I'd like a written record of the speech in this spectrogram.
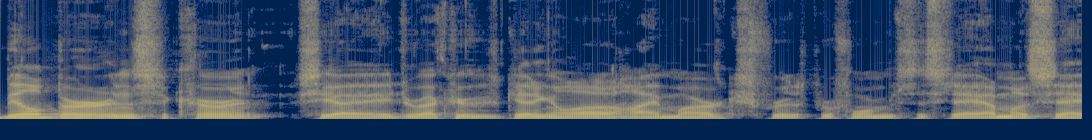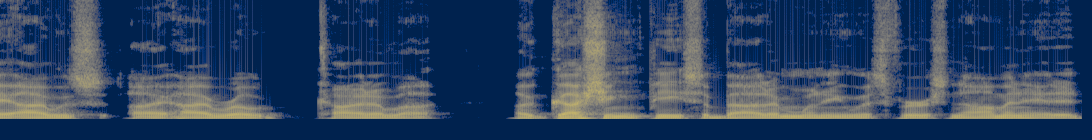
Bill Burns, the current CIA director, who's getting a lot of high marks for his performance this day. I must say, I was I, I wrote kind of a, a gushing piece about him when he was first nominated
